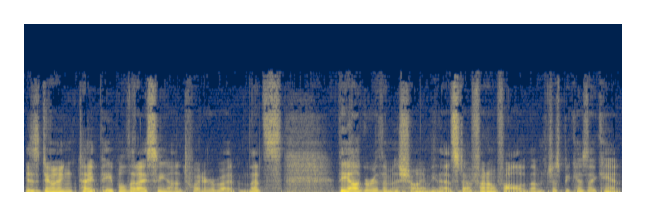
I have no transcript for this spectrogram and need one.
is doing type people that I see on Twitter, but that's the algorithm is showing me that stuff. I don't follow them just because I can't.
